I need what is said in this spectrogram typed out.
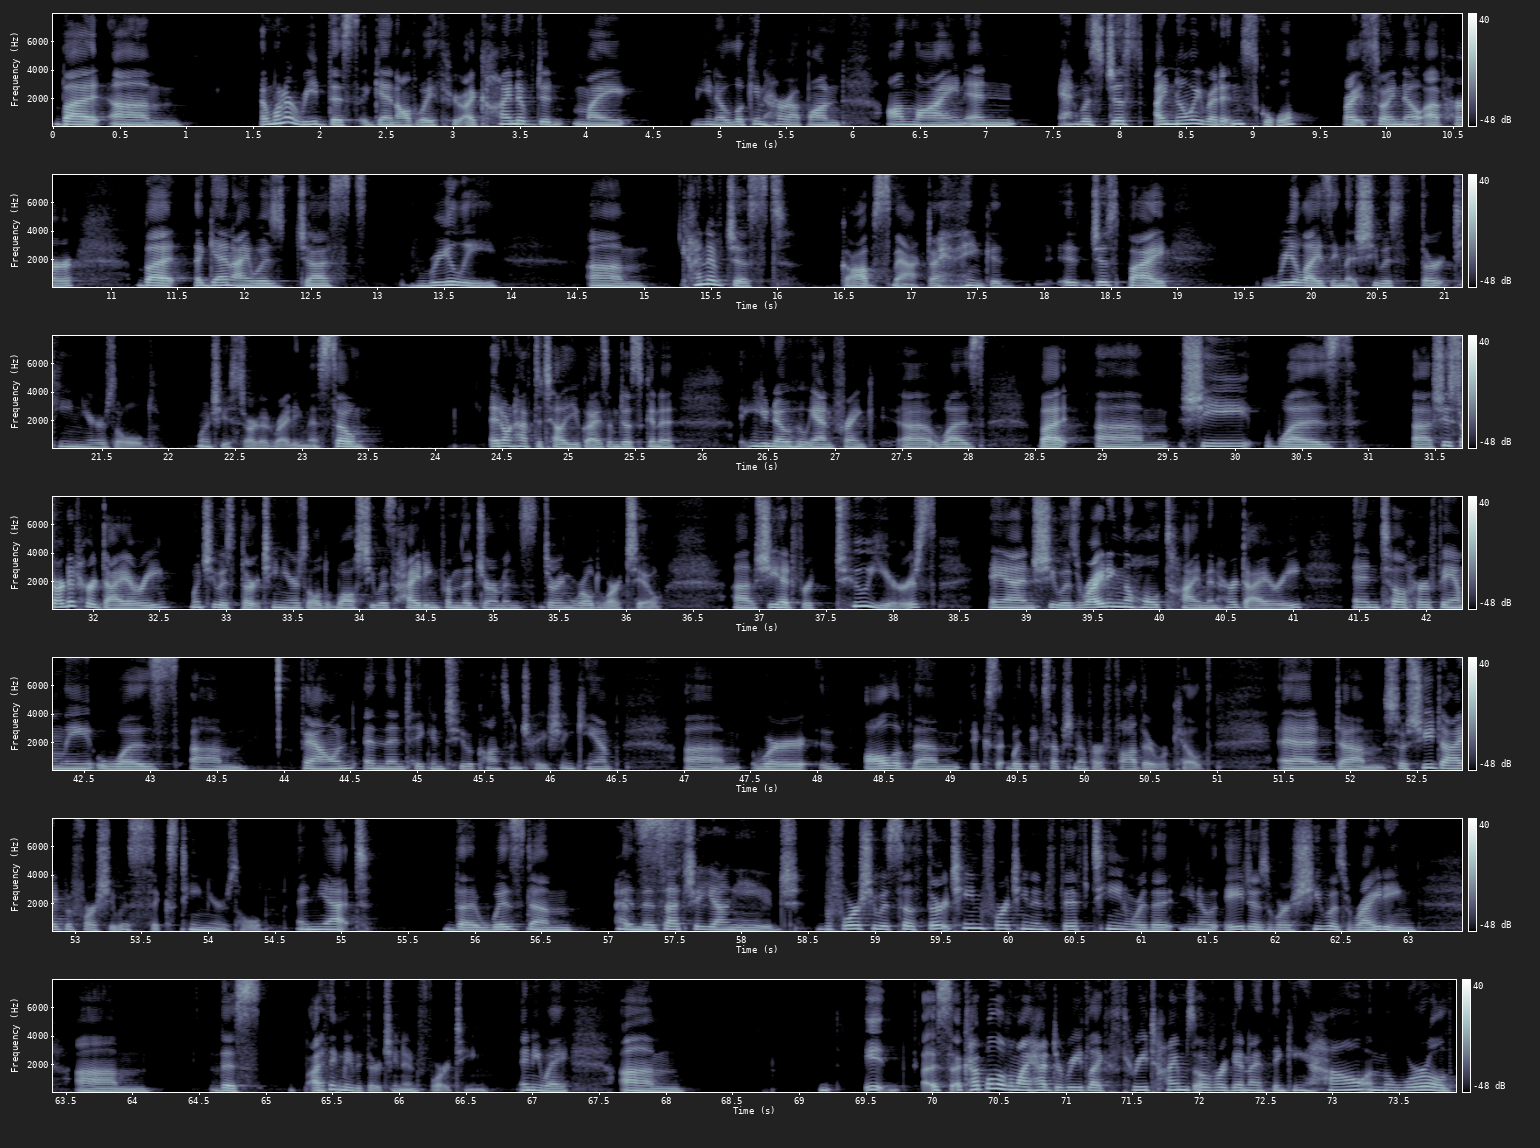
but um, I want to read this again all the way through. I kind of did my, you know, looking her up on online and and was just I know we read it in school, right? So I know of her, but again, I was just really, um, kind of just gobsmacked. I think it, it just by realizing that she was 13 years old when she started writing this. So I don't have to tell you guys. I'm just gonna, you know who Anne Frank uh, was, but um, she was. Uh, she started her diary when she was 13 years old while she was hiding from the Germans during World War II. Uh, she had for two years, and she was writing the whole time in her diary until her family was um, found and then taken to a concentration camp um, where all of them, except with the exception of her father, were killed. And um, so she died before she was 16 years old. And yet, the wisdom At in this such a young age. before she was so 13 14 and 15 were the you know ages where she was writing um this i think maybe 13 and 14 anyway um it a couple of them i had to read like three times over again i'm thinking how in the world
